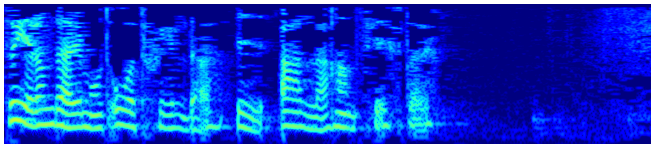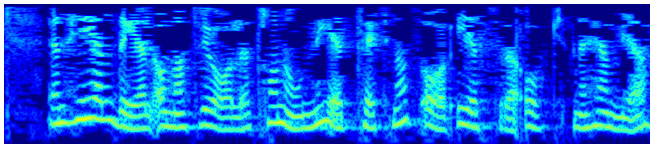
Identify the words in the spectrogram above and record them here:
så är de däremot åtskilda i alla handskrifter. En hel del av materialet har nog nedtecknats av Esra och Nehemja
